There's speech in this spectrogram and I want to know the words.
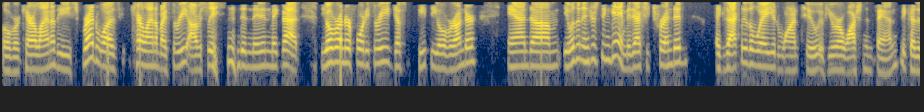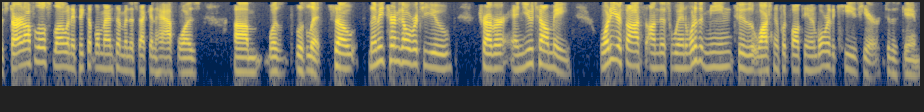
over Carolina. The spread was Carolina by three. Obviously, they didn't make that. The over/under 43 just beat the over/under, and um, it was an interesting game. It actually trended exactly the way you'd want to if you were a Washington fan because it started off a little slow and it picked up momentum, and the second half was um, was was lit. So let me turn it over to you, Trevor, and you tell me what are your thoughts on this win? What does it mean to the Washington football team, and what were the keys here to this game?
